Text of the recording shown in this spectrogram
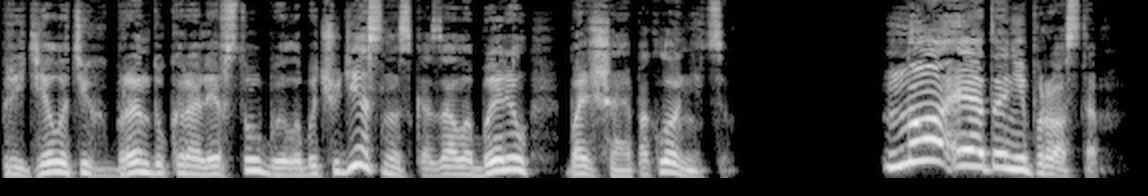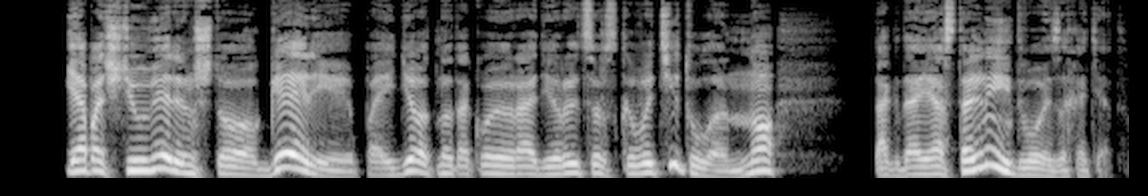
приделать их к бренду королевству было бы чудесно, сказала Берил, большая поклонница. Но это непросто. Я почти уверен, что Гэри пойдет на такое ради рыцарского титула, но тогда и остальные двое захотят.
